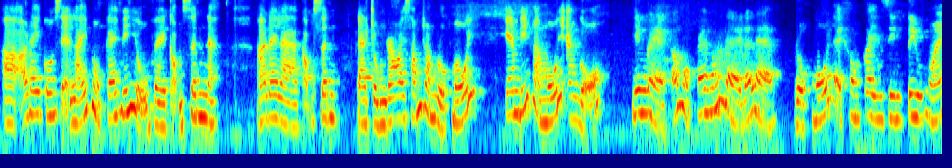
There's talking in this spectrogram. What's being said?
à, ở đây cô sẽ lấy một cái ví dụ về cộng sinh nè. Ở đây là cộng sinh là trùng roi sống trong ruột muối. Các em biết là muối ăn gỗ. Nhưng mà có một cái vấn đề đó là ruột muối lại không có enzyme tiêu hóa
